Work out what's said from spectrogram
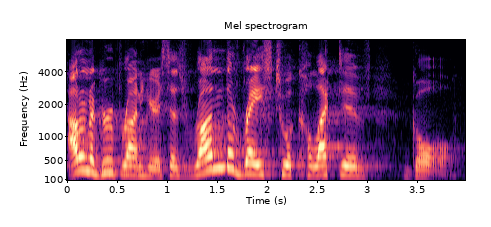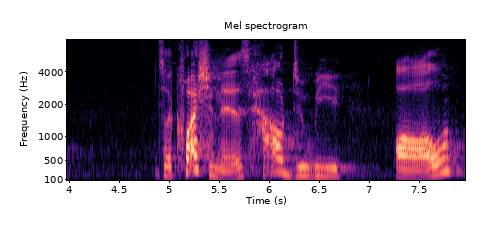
Out on a group run here. It says, run the race to a collective goal. So the question is, how do we all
